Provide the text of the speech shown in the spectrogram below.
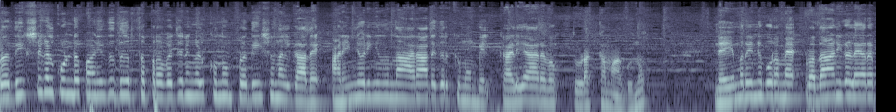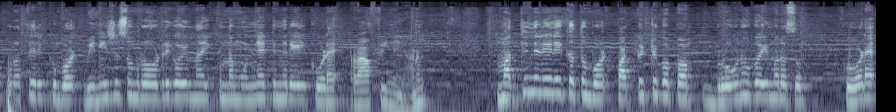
പ്രതീക്ഷകൾ കൊണ്ട് പണിതു തീർത്ത പ്രവചനങ്ങൾക്കൊന്നും പ്രതീക്ഷ നൽകാതെ അണിഞ്ഞൊരുങ്ങി നിന്ന ആരാധകർക്ക് മുമ്പിൽ കളിയാരവം തുടക്കമാകുന്നു. നെയ്മറിന് പുറമെ പ്രധാനികളേറെ പുറത്തിരിക്കുമ്പോൾ വിനീഷ്യസും റോഡ്രിഗോയും നയിക്കുന്ന മുന്നേറ്റ നിരയിൽ കൂടെ റാഫീനയാണ്. മധ്യനിരയിലേക്ക് എത്തുമ്പോൾ പക്കിട്ടുകൊപ്പം ബ്രൂണോ ഗോയ്മറസും കൂടെ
